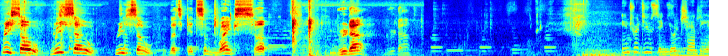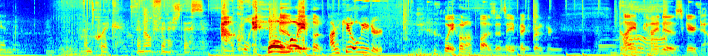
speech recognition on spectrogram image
Riso, Riso, Riso. Let's get some ranks up. Bruda. Introducing your champion. I'm quick, and I'll finish this. Ah, I'll quit. Whoa, look, wait, hold I'm kill leader. Wait, hold on, pause. That's Apex Predator. I am kind of scared now.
